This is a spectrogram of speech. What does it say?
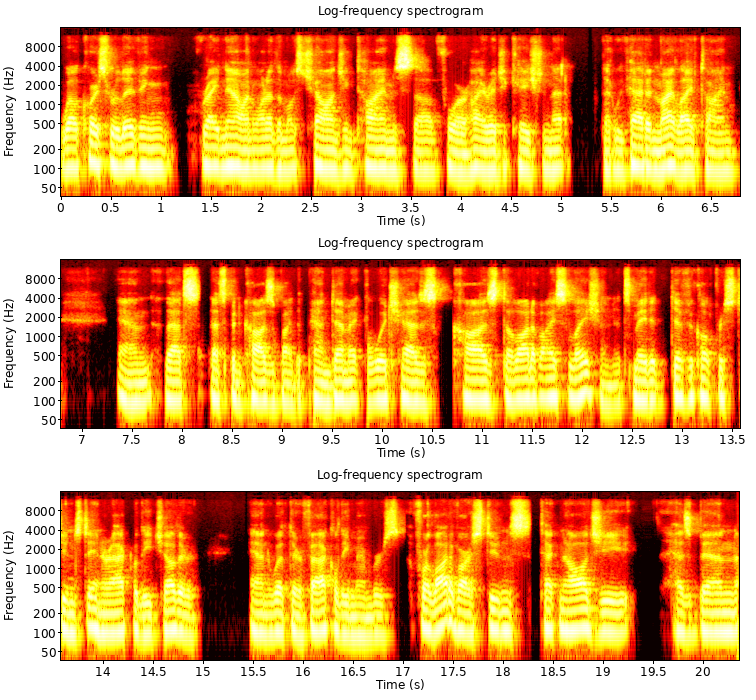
Well of course we're living right now in one of the most challenging times uh, for higher education that that we've had in my lifetime and that's that's been caused by the pandemic which has caused a lot of isolation. It's made it difficult for students to interact with each other and with their faculty members. For a lot of our students technology has been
